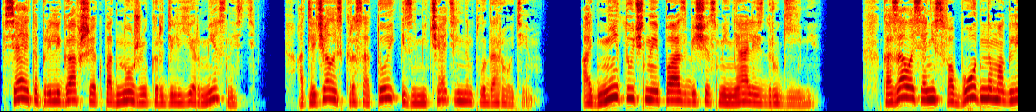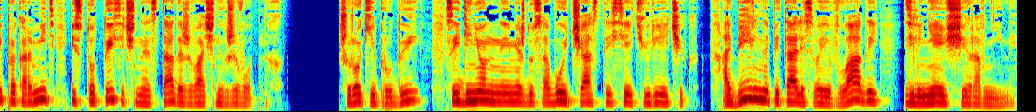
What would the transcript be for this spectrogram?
Вся эта прилегавшая к подножию кордильер местность отличалась красотой и замечательным плодородием. Одни тучные пастбища сменялись другими. Казалось, они свободно могли прокормить и стотысячное стадо жвачных животных. Широкие пруды, соединенные между собой частой сетью речек, обильно питали своей влагой зеленеющие равнины.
